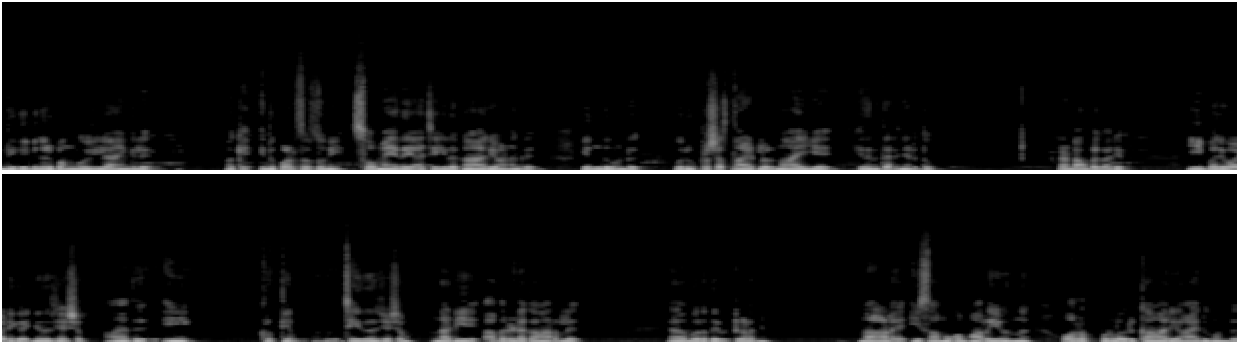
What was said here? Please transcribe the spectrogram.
ദിലീപിനൊരു പങ്കും ഇല്ല എങ്കിൽ ഓക്കെ ഇത് പൾസർ സുനി സ്വമേധയാ ചെയ്ത കാര്യമാണെങ്കിൽ എന്തുകൊണ്ട് ഒരു പ്രശസ്തമായിട്ടുള്ളൊരു നായികയെ ഇതിന് തിരഞ്ഞെടുത്തു? രണ്ടാമത്തെ കാര്യം. ഈ പരിപാടി കഴിഞ്ഞതിന് ശേഷം അതായത് ഈ കൃത്യം ചെയ്തതിന് ശേഷം നടിയെ അവരുടെ കാറിൽ വെറുതെ വിട്ട് കളഞ്ഞു. നാളെ ഈ സമൂഹം അറിയുമെന്ന് ഉറപ്പുള്ള ഒരു കാര്യം ആയതുകൊണ്ട്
